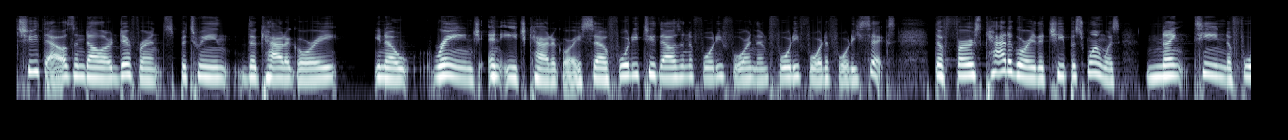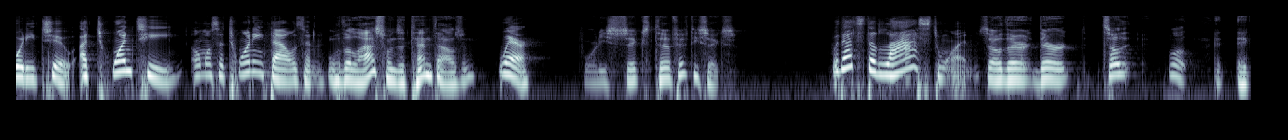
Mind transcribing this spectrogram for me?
two thousand dollar difference between the category, you know, range in each category. So forty two thousand to forty four, and then forty four to forty six. The first category, the cheapest one, was nineteen to forty two, a twenty, almost a twenty thousand. Well, the last one's a ten thousand. Where? Forty-six to fifty-six. Well, that's the last one. So they're they're so well. It, it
